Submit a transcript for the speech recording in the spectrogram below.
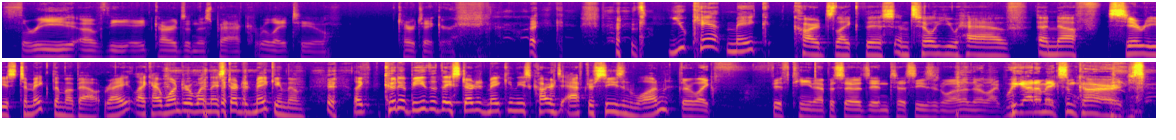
three of the eight cards in this pack relate to Caretaker. like, You can't make cards like this until you have enough series to make them about, right? Like, I wonder when they started making them. Like, could it be that they started making these cards after season one? they're like 15 episodes into season one, and they're like, we got to make some cards.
